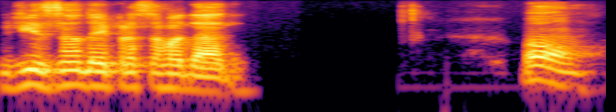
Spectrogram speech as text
visando aí para essa rodada? Bom,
